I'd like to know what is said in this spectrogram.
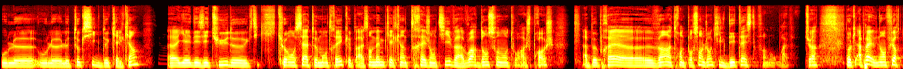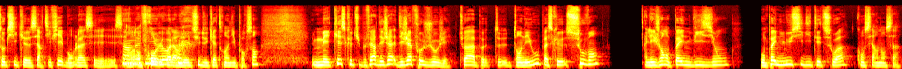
ou le, ou le, toxique de quelqu'un, euh, il y a des études euh, qui, commençaient à te montrer que, par exemple, même quelqu'un de très gentil va avoir dans son entourage proche à peu près 20 euh, à 30% de gens qui le détestent. Enfin bon, bref, tu vois. Donc après, une enflure toxique certifiée, bon là, c'est en, frôle, voilà, on est au-dessus du 90% Mais qu'est-ce que tu peux faire? Déjà, déjà, faut jauger. Tu vois, t'en es où? Parce que souvent, les gens n'ont pas une vision, n'ont pas une lucidité de soi concernant ça.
